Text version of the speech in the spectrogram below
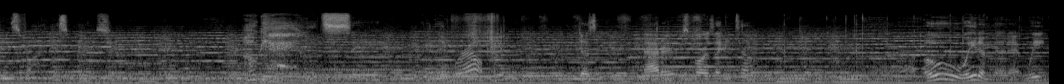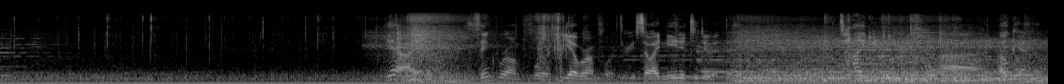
It's fine, I suppose. Okay, let's see. And then we're out. Doesn't matter as far as I can tell. Uh, oh, wait a minute. We... Yeah, I think we're on floor... Yeah, we're on floor 3, so I needed to do it then. Timing. Uh, okay.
